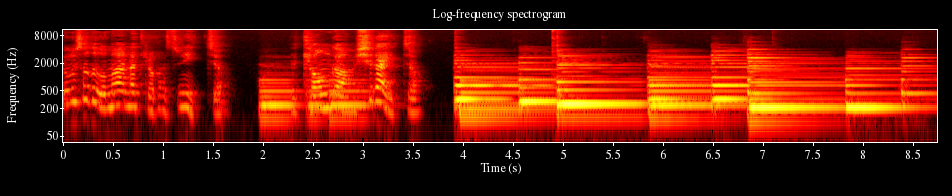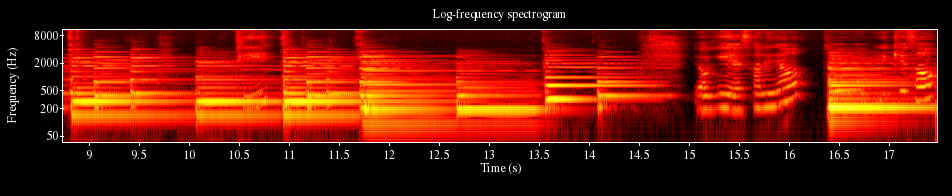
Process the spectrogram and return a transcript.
여기서도 음악 하나 들어갈 수는 있죠. 경감 시가 있죠. 따라서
